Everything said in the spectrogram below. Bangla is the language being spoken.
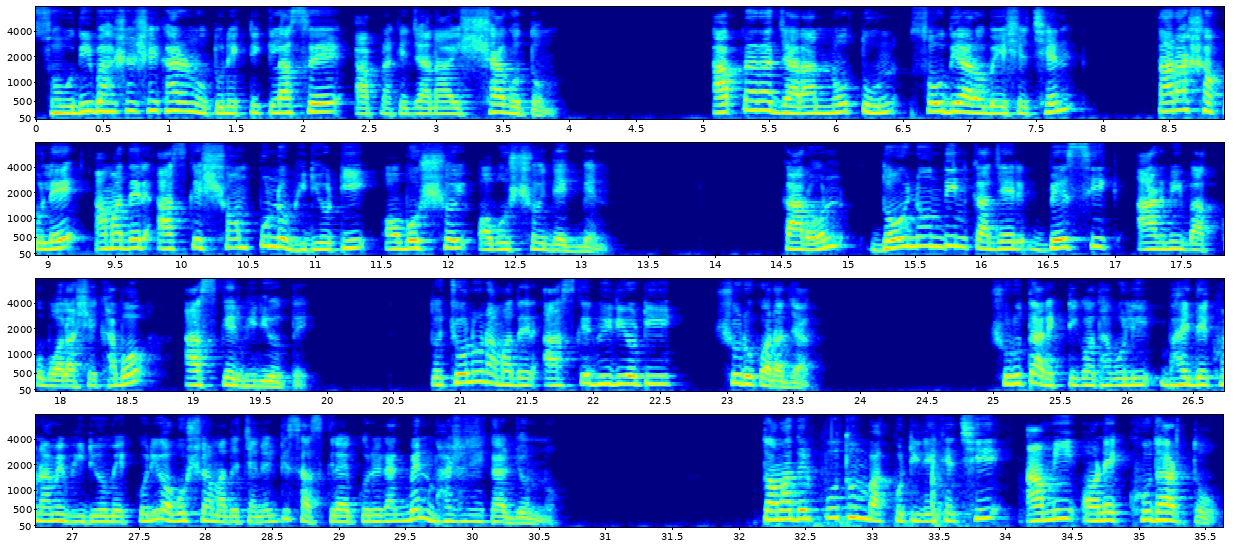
সৌদি ভাষা শেখার নতুন একটি ক্লাসে আপনাকে জানাই স্বাগতম। আপনারা যারা নতুন সৌদি আরবে এসেছেন, তারা সকলে আমাদের আজকের সম্পূর্ণ ভিডিওটি অবশ্যই অবশ্যই দেখবেন। কারণ দৈনন্দিন কাজের বেসিক আরবি বাক্য বলা শেখাবো আজকের ভিডিওতে। তো চলুন আমাদের আজকের ভিডিওটি শুরু করা যাক। শুরুতে আরেকটি কথা বলি। ভাই, দেখুন, আমি ভিডিও মেক করি। অবশ্যই আমাদের চ্যানেলটি সাবস্ক্রাইব করে রাখবেন ভাষা শেখার জন্য। তো আমাদের প্রথম বাক্যটি রেখেছি, আমি অনেক ক্ষুধার্ত।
